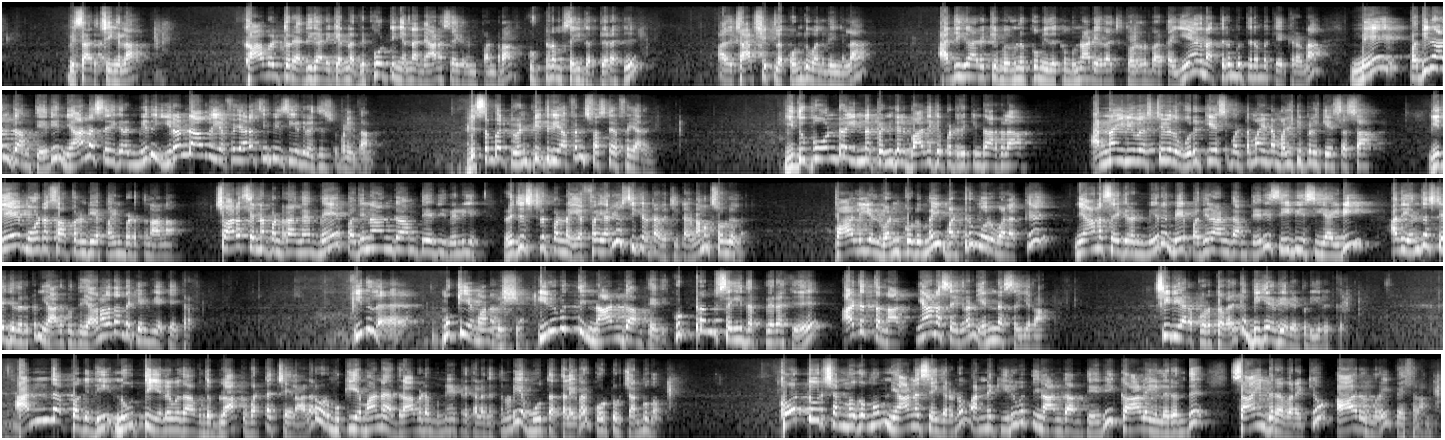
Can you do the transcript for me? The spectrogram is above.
விசாரிச்சீங்களா? காவல்துறை அதிகாரிக்கு என்ன ரிப்போர்ட்டிங் என்ன ஞானசேகரன் பண்றான்? குற்றம் செய்த பிறகு அது சார்ஜ் ஷீட்ல கொண்டு வந்தீங்களா? அதிகாரிக்கும் இவனுக்கும் இதுக்கு முன்னாடி ஏதாச்சும் தொடர்பாக இருக்கா? ஏன் நான் திரும்ப திரும்ப கேட்கிறேன்னா மே பதினான்காம் தேதி ஞானசேகரன் மீது இரண்டாவது எஃப்ஐஆர் சிபிசிஐடி ரெஜிஸ்டர் பண்ணியிருக்காங்க December twenty three offence first FIR இது போன்ற இன்ன பெண்கள் பாதிக்கப்பட்டிருக்கின்றார்களா? அண்ணா யூனிவர்சிட்டியில் இது ஒரு கேஸ் மட்டுமா? இன்னும் மல்டிபிள் கேசஸா இதே மோடஸ் ஆப்பரண்டியை பயன்படுத்தினானா? ஸோ அரசு என்ன பண்ணுறாங்க மே பதினான்காம் தேதி வெளியே ரெஜிஸ்டர் பண்ண எஃப்ஐஆரையும் சீக்கிரட்டாக வச்சுக்கிட்டாங்க. நமக்கு சொல்லலை. பாலியல் வன்கொடுமை மற்றும் ஒரு வழக்கு ஞானசேகரன் மீது மே பதினான்காம் தேதி சிபிசிஐடி அது எந்த ஸ்டேஜில் இருக்குன்னு யாருக்கும் தெரியாது. அதனால தான் அந்த கேள்வியை கேட்குறேன். இதில் முக்கியமான விஷயம். இருபத்தி நான்காம் தேதி குற்றம் செய்த பிறகு அடுத்த நாள் ஞானசேகரன் என்ன செய்யறான்? சிடிஆரை பொறுத்த வரைக்கும் பிஹேவியர் எப்படி இருக்கு? அந்த பகுதி நூத்தி எழுபதாவது பிளாக் வட்டச் செயலாளர் ஒரு முக்கியமான திராவிட முன்னேற்ற கழகத்தினுடைய மூத்த தலைவர் கோட்டூர் சண்முகம். கோட்டூர் சண்முகமும் ஞானசேகரனும் அன்னைக்கு இருபத்தி நான்காம் தேதி காலையிலிருந்து சாயந்தரம் வரைக்கும் ஆறு முறை பேசுறாங்க.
